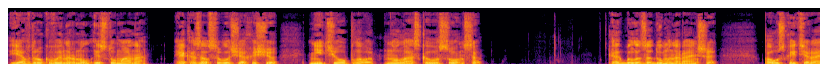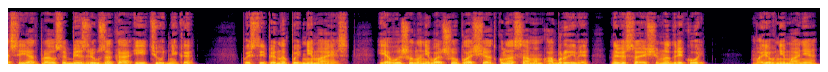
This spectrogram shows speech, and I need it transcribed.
я вдруг вынырнул из тумана и оказался в лучах еще не теплого, но ласкового солнца. Как было задумано раньше, по узкой террасе я отправился без рюкзака и этюдника. Постепенно поднимаясь, я вышел на небольшую площадку на самом обрыве, нависающем над рекой. Мое внимание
